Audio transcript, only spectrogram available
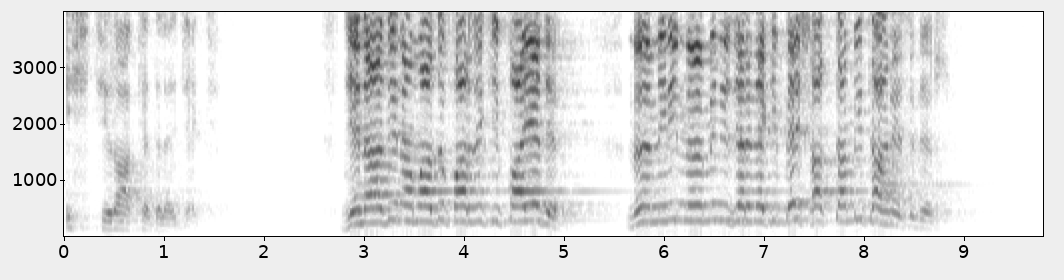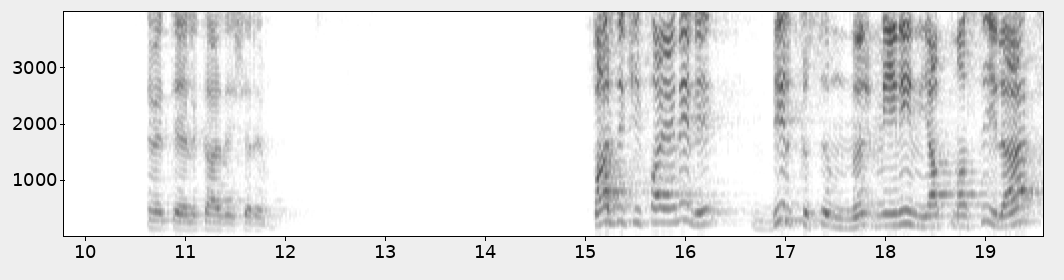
iştirak edilecek. Cenaze namazı farz-ı kifayedir. Müminin mümin üzerindeki beş haktan bir tanesidir. Evet değerli kardeşlerim. Farz-ı kifaye nedir? Bir kısım müminin yapmasıyla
